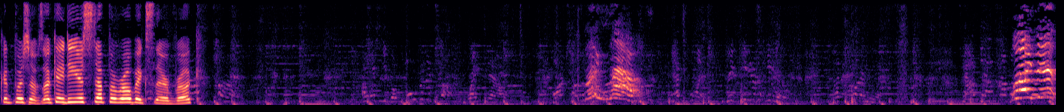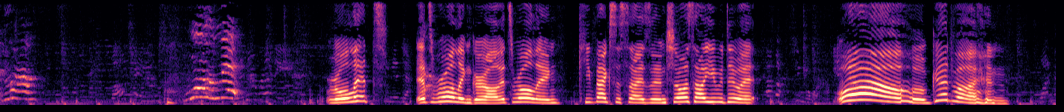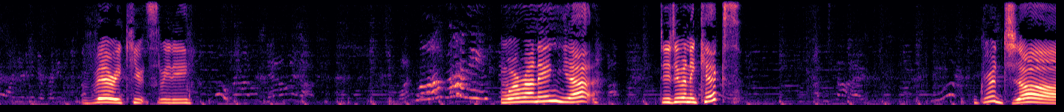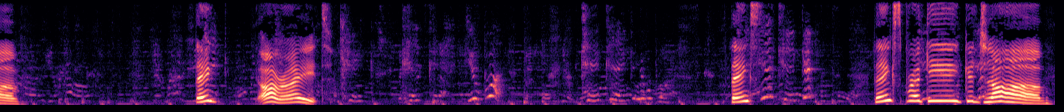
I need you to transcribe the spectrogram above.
Good push-ups. Okay, do your step aerobics there, Brooke. Roll it. It's rolling, girl. It's rolling. Keep exercising. Show us how you would do it. Whoa! Good one. Very cute, sweetie. More running? Yeah. Do you do any kicks? Good job. Thank. All right. Thanks. Thanks, Brookie. Good job.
